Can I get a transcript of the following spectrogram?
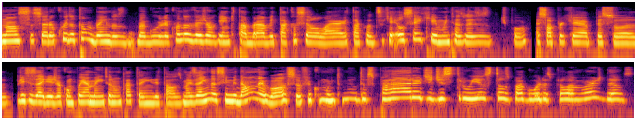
nossa senhora, eu cuido tão bem dos bagulho. Quando eu vejo alguém que tá bravo e taca celular, e taca não sei o quê, eu sei que muitas vezes, tipo, é só porque a pessoa precisaria de acompanhamento e não tá tendo e tal. Mas ainda assim me dá um negócio, eu fico muito, meu Deus, para de destruir os teus bagulhos, pelo amor de Deus.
